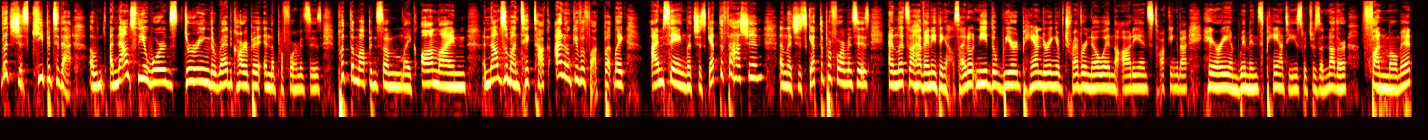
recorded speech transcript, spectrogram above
Let's just keep it to that. Um, announce the awards during the red carpet and the performances. Put them up in some like online, announce them on TikTok. I don't give a fuck. But like, I'm saying let's just get the fashion and let's just get the performances and let's not have anything else. I don't need the weird pandering of Trevor Noah in the audience talking about Harry and women's panties, which was another fun moment.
